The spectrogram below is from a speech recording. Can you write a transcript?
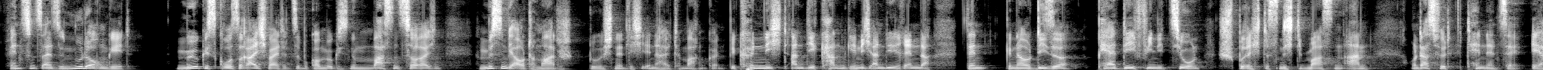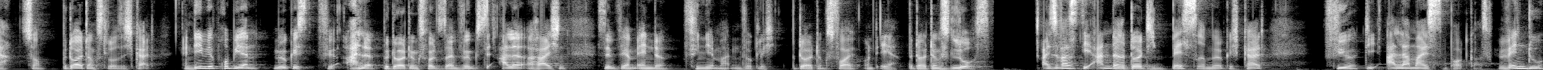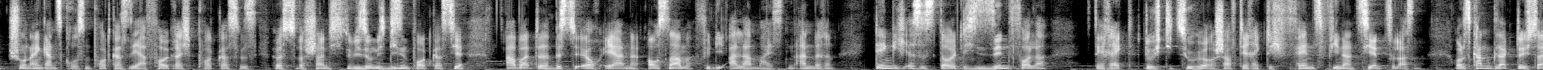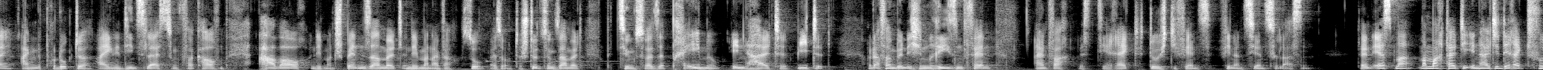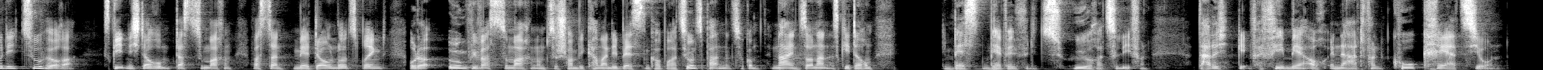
Wenn es uns also nur darum geht, möglichst große Reichweite zu bekommen, möglichst nur Massen zu erreichen, müssen wir automatisch durchschnittliche Inhalte machen können. Wir können nicht an die Kanten gehen, nicht an die Ränder, denn genau diese per Definition spricht es nicht die Massen an. Und das führt tendenziell eher zur Bedeutungslosigkeit. Indem wir probieren, möglichst für alle bedeutungsvoll zu sein, möglichst alle erreichen, sind wir am Ende für niemanden wirklich bedeutungsvoll und eher bedeutungslos. Also was ist die andere deutlich bessere Möglichkeit? Für die allermeisten Podcasts. Wenn du schon einen ganz großen Podcast, sehr erfolgreichen Podcast bist, hörst du wahrscheinlich sowieso nicht diesen Podcast hier, aber da bist du auch eher eine Ausnahme für die allermeisten anderen. Denke ich, ist es deutlich sinnvoller, direkt durch die Zuhörerschaft, direkt durch Fans finanzieren zu lassen. Und es kann gesagt durch sein, eigene Produkte, eigene Dienstleistungen verkaufen, aber auch indem man Spenden sammelt, indem man einfach so, also Unterstützung sammelt, beziehungsweise Premium-Inhalte bietet. Und davon bin ich ein Riesenfan, einfach das direkt durch die Fans finanzieren zu lassen. Denn erstmal, man macht halt die Inhalte direkt für die Zuhörer. Es geht nicht darum, das zu machen, was dann mehr Downloads bringt oder irgendwie was zu machen, um zu schauen, wie kann man die besten Kooperationspartner zukommen. Nein, sondern es geht darum, den besten Mehrwert für die Zuhörer zu liefern. Dadurch geht viel mehr auch in eine Art von Co-Kreation.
